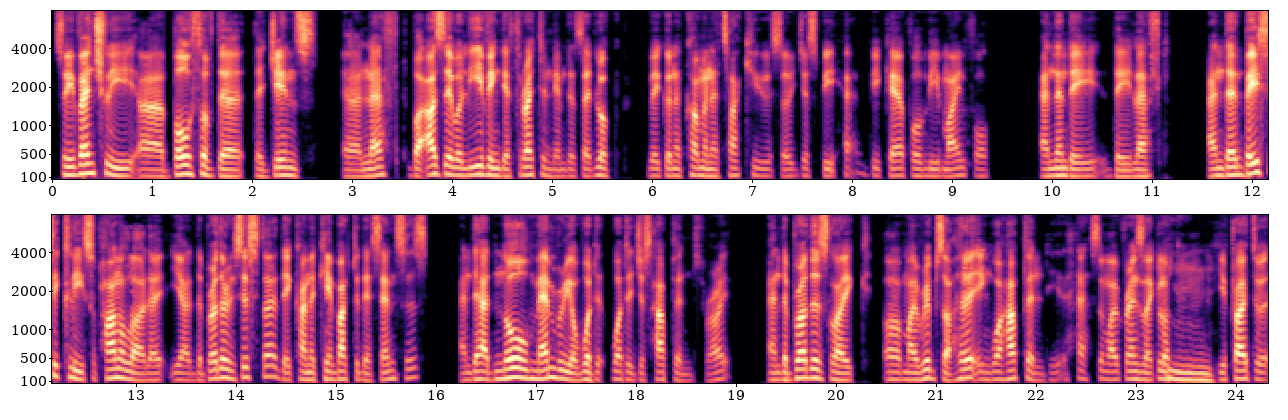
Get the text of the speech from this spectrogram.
So eventually, uh, both of the, the jinns uh, left. But as they were leaving, they threatened him. They said, look, we're going to come and attack you. So just be, be careful, be mindful. And then they, they left. And then basically, subhanAllah, like, yeah, the brother and sister, they kind of came back to their senses and they had no memory of what what had just happened, right? And the brother's like, "Oh, my ribs are hurting. What happened?" so my friend's like, "Look, mm. you tried to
